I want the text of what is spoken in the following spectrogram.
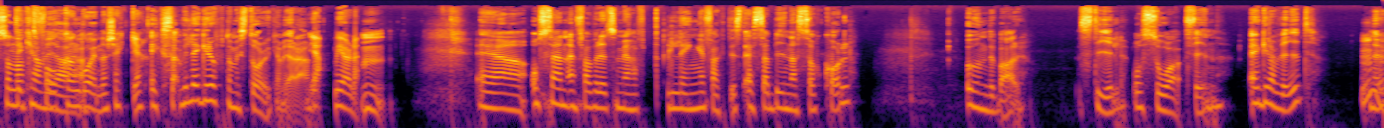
sånn at folk kan gå inn og sjekke. Exakt, vi legger opp dem i story kan vi gjøre. Ja, vi gjør det. Mm. Eh, og sen en favorit som jeg har hatt lenge, faktisk, er Sabina Sokol. Underbar stil og så fin. Er gravid nu.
